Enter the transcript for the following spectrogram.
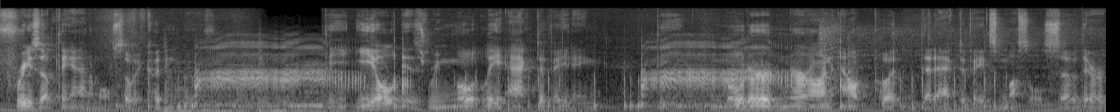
freeze up the animal so it couldn't move. The eel is remotely activating the motor neuron output that activates muscles. So they're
